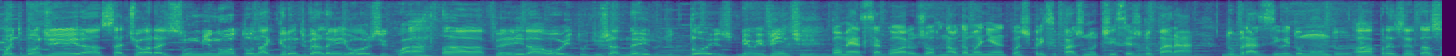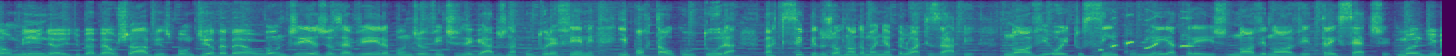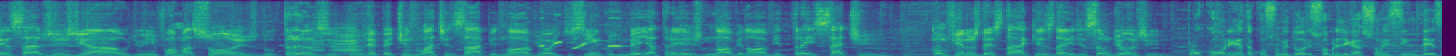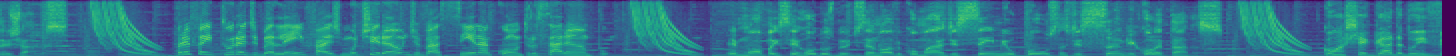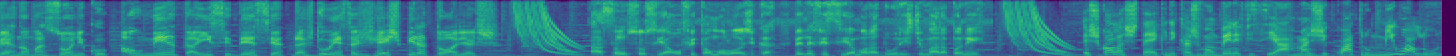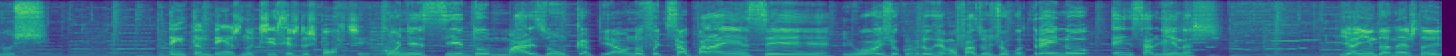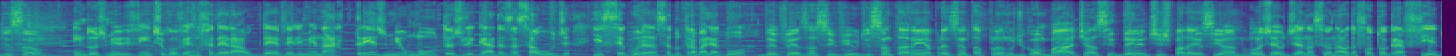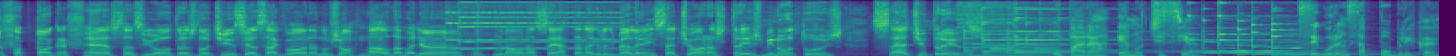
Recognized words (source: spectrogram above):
Muito bom dia, sete horas um minuto na Grande Belém. Hoje, quarta-feira, 8 de janeiro de 2020. Começa agora o Jornal da Manhã com as principais notícias do Pará, do Brasil e do mundo. A apresentação minha e de Bebel Chaves. Bom dia, Bebel. Bom dia, José Vieira. Bom dia, ouvintes ligados na Cultura FM e Portal Cultura. Participe do Jornal da Manhã pelo WhatsApp 985 639937. Mande mensagens de áudio áudio e informações do trânsito, repetindo o WhatsApp 985 639937. Confira os destaques da edição de hoje. Procon orienta consumidores sobre ligações indesejadas. Prefeitura de Belém faz mutirão de vacina contra o sarampo. Emopa encerrou 2019 com mais de 100 mil bolsas de sangue coletadas. Com a chegada do inverno amazônico, aumenta a incidência das doenças respiratórias. Ação social oftalmológica beneficia moradores de Marapani. Escolas técnicas vão beneficiar mais de 4 mil alunos. Tem também as notícias do esporte. Conhecido mais um campeão no futsal paraense. E hoje o Clube do Remo faz um jogo treino em Salinas. E ainda nesta edição. Em 2020, o governo federal deve eliminar 3 mil multas ligadas à saúde e segurança do trabalhador. Defesa Civil de Santarém apresenta plano de combate a acidentes para esse ano. Hoje é o Dia Nacional da Fotografia e do Fotógrafo. Essas e outras notícias agora no Jornal da Manhã. Confira a hora certa na Grande Belém, 7 horas 3 minutos. 7 e 3. O Pará é notícia. Segurança Pública.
